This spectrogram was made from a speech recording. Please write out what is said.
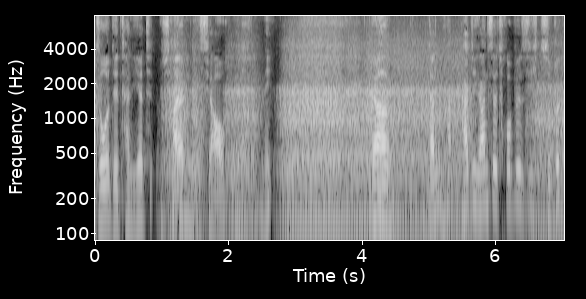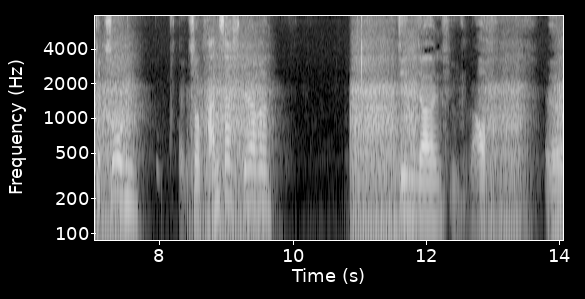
so detailliert beschreiben, die es ja auch nicht. Nee? Ja, dann hat die ganze Truppe sich zurückgezogen zur Panzersperre, dem ja auch äh,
